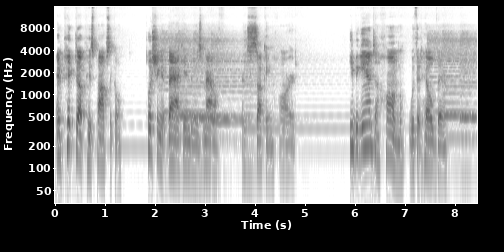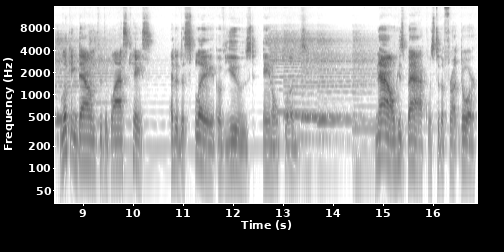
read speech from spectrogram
and picked up his popsicle, pushing it back into his mouth and sucking hard. He began to hum with it held there, looking down through the glass case at a display of used anal plugs. Now his back was to the front door,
